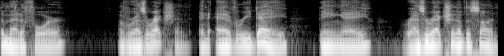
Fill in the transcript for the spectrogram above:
the metaphor of resurrection and every day being a resurrection of the sun.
